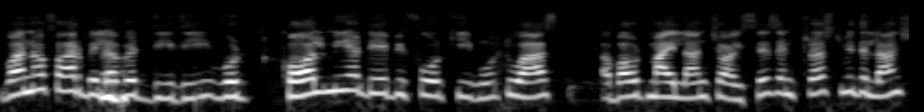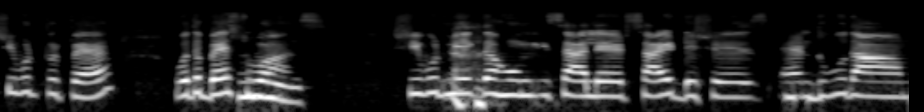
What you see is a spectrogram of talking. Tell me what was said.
one of our hmm. beloved didi would call me a day before chemo to ask about my lunch choices and trust me the lunch she would prepare were the best mm-hmm. ones she would make the homely salad, side dishes, and mm-hmm.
